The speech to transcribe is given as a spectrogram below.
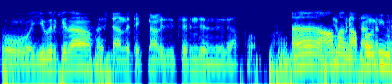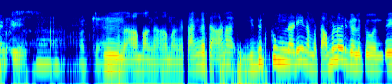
ஓ இவருக்கு தான் ஃபர்ஸ்ட் அந்த டெக்னாலஜி தெரிஞ்சிருந்தது அப்போ. ஆஹ் ஆமாங்க. அப்ப வந்து இவருக்கு ஓகே. ம் ஆமாங்க ஆமாங்க. தங்கத்தை ஆனா இதுக்கு முன்னாடியே நம்ம தமிழர்களுக்கு வந்து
